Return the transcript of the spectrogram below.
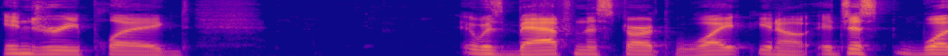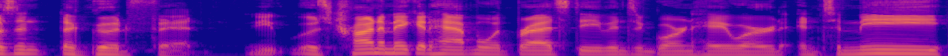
injury plagued. It was bad from the start. White, you know, it just wasn't a good fit. He was trying to make it happen with Brad Stevens and Gordon Hayward, and to me,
